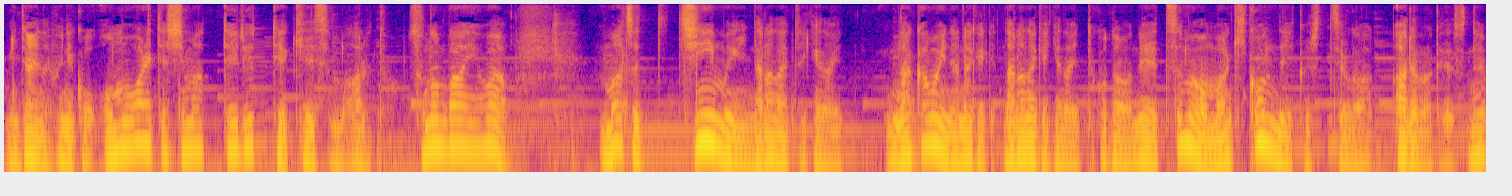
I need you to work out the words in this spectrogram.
みたいな風にこう思われてしまっているっていうケースもあると。その場合はまずチームにならないといけない。仲間にならなきゃならなきゃいけないってことなので妻を巻き込んでいく必要があるわけですね。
